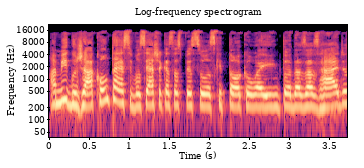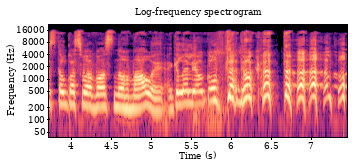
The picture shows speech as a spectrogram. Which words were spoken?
Amigo, já acontece. Você acha que essas pessoas que tocam aí em todas as rádios estão com a sua voz normal? É? Aquilo ali é o computador cantando.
